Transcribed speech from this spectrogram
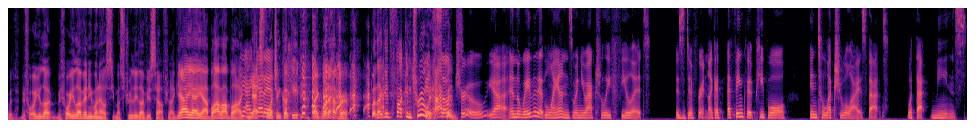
With before you love before you love anyone else, you must truly love yourself. You're like, yeah, yeah, yeah, blah, blah, blah. Yeah, Next fortune cookie, like whatever. but like it's fucking true. it's it happens. so true. Yeah. And the way that it lands when you actually feel it is different. Like I, I think that people intellectualize that, what that means.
